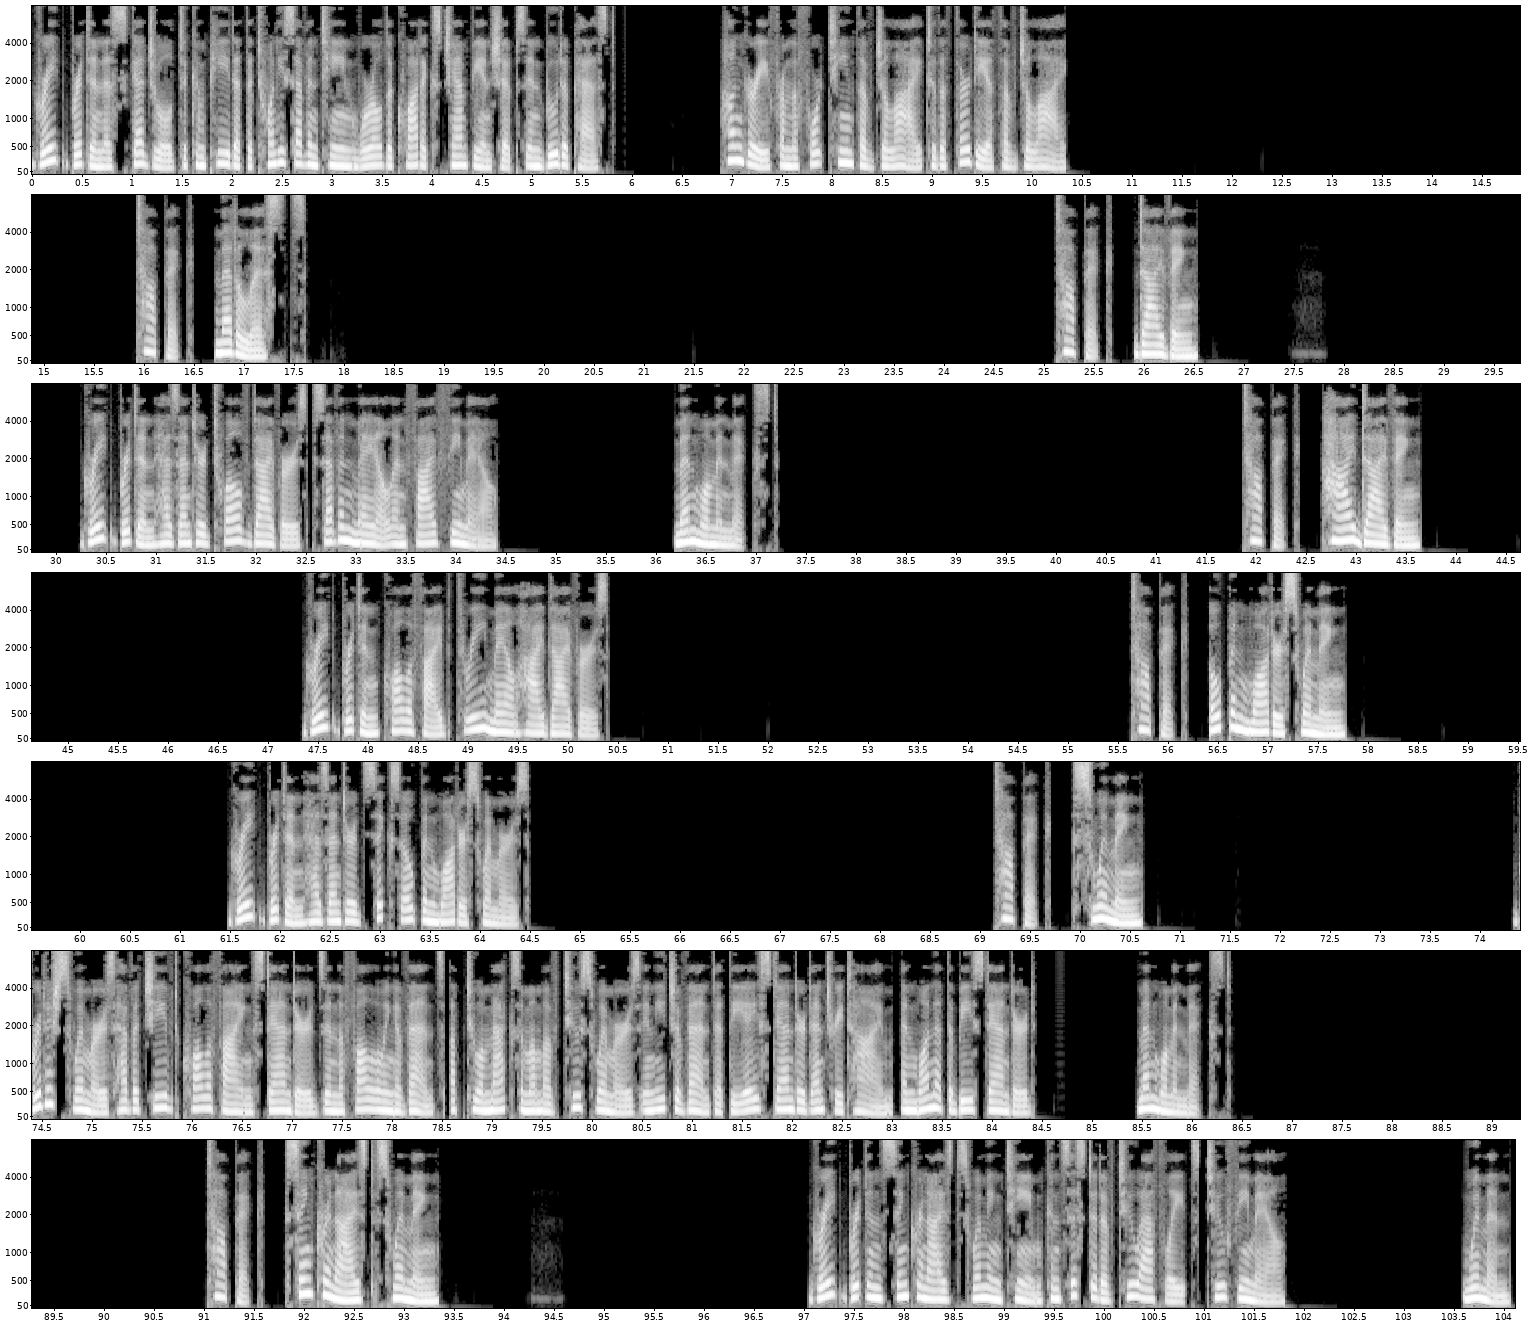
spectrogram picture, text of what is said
Great Britain is scheduled to compete at the 2017 World Aquatics Championships in Budapest. Hungary from the 14th of July to the 30th of July. Topic: Medalists Topic: Diving Great Britain has entered 12 divers 7 male and 5 female. Men-woman mixed. Topic: High diving. Great Britain qualified 3 male high divers. Topic: Open water swimming. Great Britain has entered six open water swimmers. Swimming British swimmers have achieved qualifying standards in the following events up to a maximum of two swimmers in each event at the A standard entry time, and one at the B standard Men-woman mixed. Topic: Synchronized swimming. Great Britain's synchronized swimming team consisted of two athletes, two female. Women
